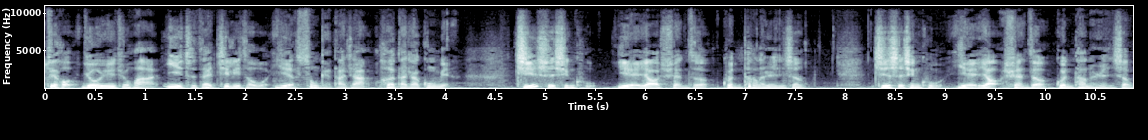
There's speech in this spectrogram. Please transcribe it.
最后有一句话一直在激励着我，也送给大家和大家共勉：即使辛苦，也要选择滚烫的人生。即使辛苦，也要选择滚烫的人生。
